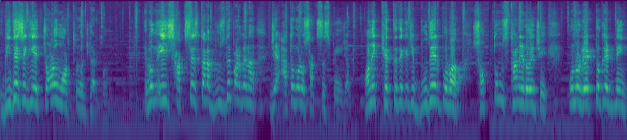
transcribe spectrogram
বিদেশে গিয়ে চরম অর্থ রোজগার করবে। এবং এই সাকসেস তারা বুঝতে পারবে না যে এত বড় সাকসেস পেয়ে যাবে। অনেক ক্ষেত্রে দেখেছি বুধের প্রভাব সপ্তম স্থানে রয়েছে। কোনো রেড টোকেট নেই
